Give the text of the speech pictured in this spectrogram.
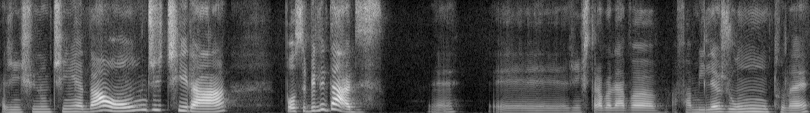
A gente não tinha da onde tirar possibilidades, né? É, a gente trabalhava a família junto, né?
